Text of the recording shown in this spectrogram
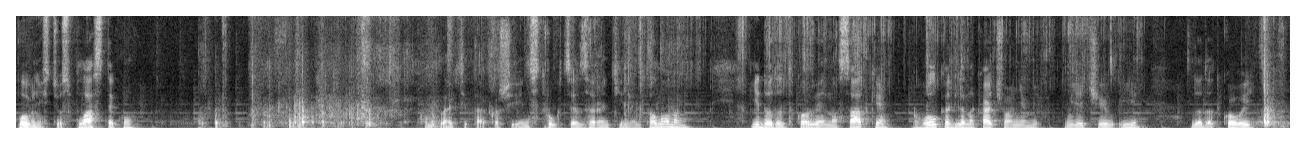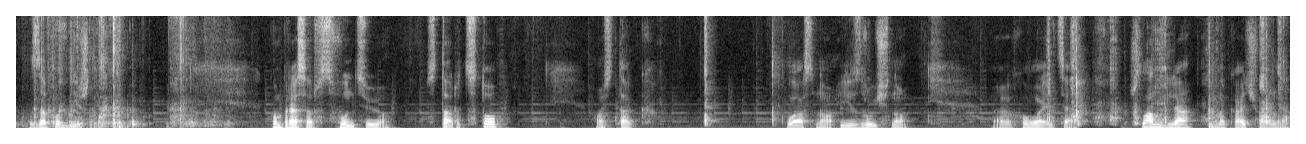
повністю з пластику. В комплекті також є інструкція з гарантійним талоном і додаткові насадки, голка для накачування м'ячів і додатковий запобіжник. Компресор з функцією старт-стоп. Ось так класно і зручно е, ховається шланг для накачування.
